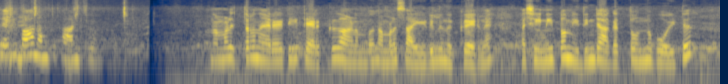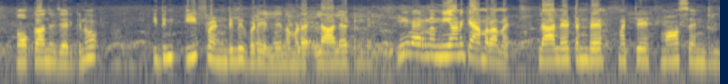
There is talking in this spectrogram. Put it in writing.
ശരി. ബാ നമുക്ക് കാണിച്ചു നമ്മൾ ഇത്ര നേരമായിട്ട് ഈ തിരക്ക് കാണുമ്പോൾ നമ്മൾ സൈഡിൽ നിൽക്കുകയായിരുന്നേ പക്ഷെ ഇനിയിപ്പം ഇതിന്റെ അകത്തൊന്ന് പോയിട്ട് നോക്കാമെന്ന് വിചാരിക്കണു ഇതിൻ ഈ ഫ്രണ്ടിൽ ഇവിടെയല്ലേ നമ്മുടെ ലാലേട്ടന്റെ? നീ വരണം നീയാണ് ക്യാമറാമാൻ ലാലേട്ടന്റെ മറ്റേ മാസ് എൻട്രി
